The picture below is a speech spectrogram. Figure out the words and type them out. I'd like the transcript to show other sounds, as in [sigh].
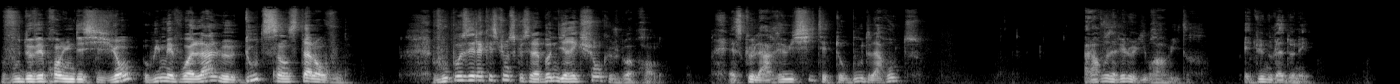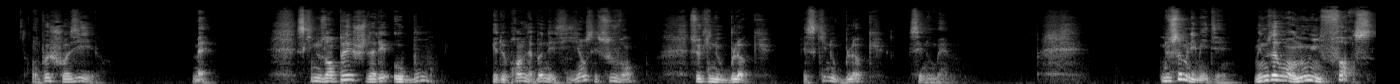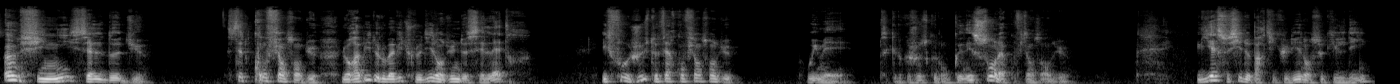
Vous devez prendre une décision, oui mais voilà, le doute s'installe en vous. Vous posez la question, est-ce que c'est la bonne direction que je dois prendre? Est-ce que la réussite est au bout de la route? Alors vous avez le libre arbitre, et Dieu nous l'a donné. On peut choisir. Mais, ce qui nous empêche d'aller au bout et de prendre la bonne décision, c'est souvent ce qui nous bloque. Et ce qui nous bloque, c'est nous-mêmes. Nous sommes limités, mais nous avons en nous une force infinie, celle de Dieu. Cette confiance en Dieu. Le rabbi de Lubavitch le dit dans une de ses lettres. Il faut juste faire confiance en Dieu. Oui, mais c'est quelque chose que nous connaissons, la confiance en Dieu. Il y a ceci de particulier dans ce qu'il dit,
